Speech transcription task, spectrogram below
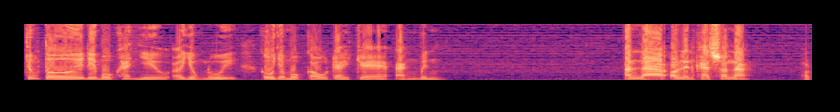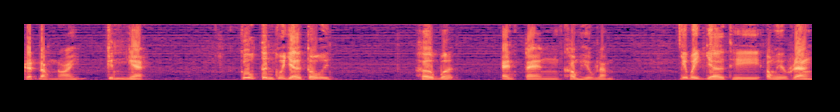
Chúng tôi đi bộ khá nhiều ở vùng núi, Cùng với một cậu trai trẻ an Bình. Anh là Olen Carson à? Mao Trạch Đông nói, Kinh ngạc. Cứu tinh của vợ tôi. Herbert Einstein không hiểu lắm. Nhưng bây giờ thì ông hiểu rằng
